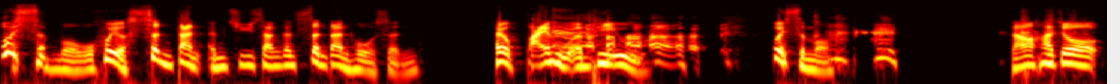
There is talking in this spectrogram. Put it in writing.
为什么我会有圣诞 MG 三跟圣诞火神？还有白虎 NP 五，为什么？然后他就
